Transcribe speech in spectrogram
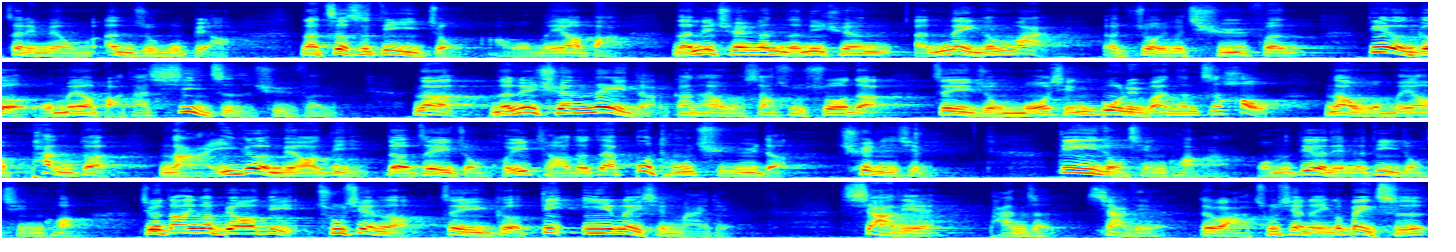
这里面我们摁住不表。那这是第一种啊，我们要把能力圈跟能力圈呃内跟外要做一个区分。第二个，我们要把它细致的区分。那能力圈内的，刚才我上述说的这种模型过滤完成之后，那我们要判断哪一个标的的这种回调的在不同区域的确定性。第一种情况啊，我们第二点的第一种情况，就当一个标的出现了这一个第一类型买点，下跌盘整下跌，对吧？出现了一个背驰，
